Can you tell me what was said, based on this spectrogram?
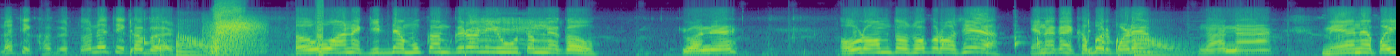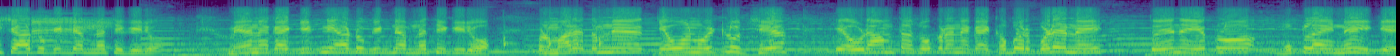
નથી ખબર તો નથી ખબર. હું આને કિડને મુકામ કર્યો ને એવું તમને કહું. કયો ને અવડો આમ તો છોકરો છે એને કઈ ખબર પડે? ના ના. મેં એને પૈસા હાટું કિડનેપ નથી કર્યો. મેં એને કઈ કિડની હાટું કિડનેપ નથી કર્યો. પણ મારે તમને કહેવાનું એટલું જ છે કે અવડામતા છોકરાને કઈ ખબર પડે નહીં તો એને એકલો મોકલાય નહીં કે.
